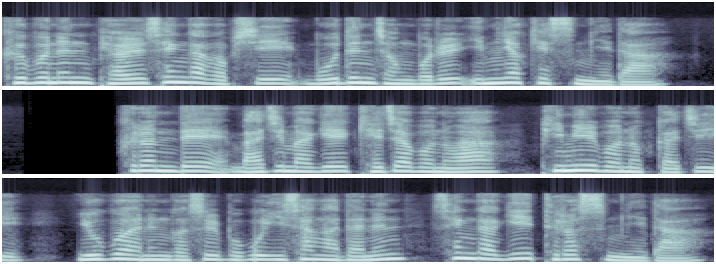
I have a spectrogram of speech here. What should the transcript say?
그분은 별 생각 없이 모든 정보를 입력했습니다. 그런데 마지막에 계좌번호와 비밀번호까지 요구하는 것을 보고 이상하다는 생각이 들었습니다.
